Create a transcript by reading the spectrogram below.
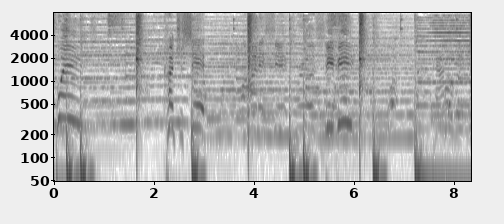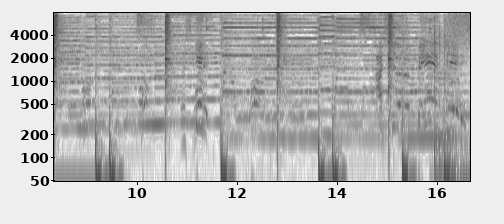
Tweez. Country shit. 100 shit, real shit. BB. Let's get it. I should've been did it.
